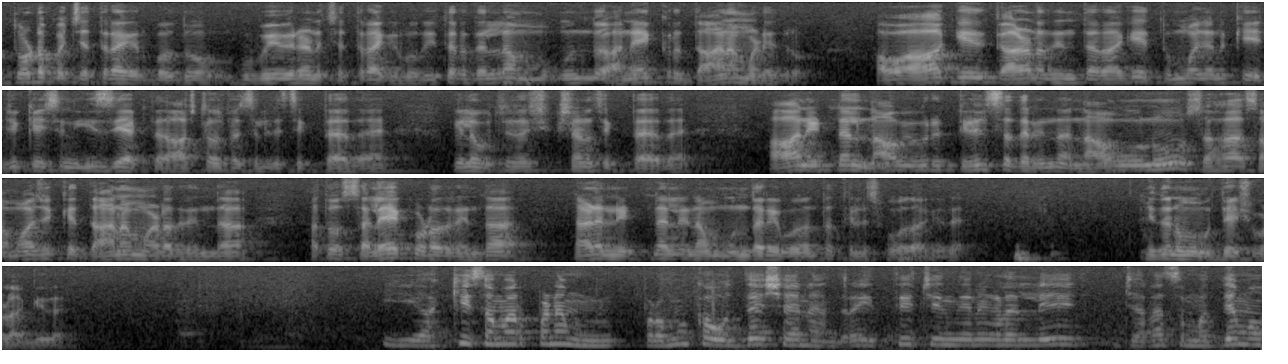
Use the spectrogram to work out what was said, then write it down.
ತೋಟಪ್ಪ ಛತ್ರ ಆಗಿರ್ಬೋದು, ಗುಬ್ಬಿ ವೀರಣ್ಣ ಛತ್ರ ಆಗಿರ್ಬೋದು, ಈ ಥರದ್ದೆಲ್ಲ ಒಂದು ಅನೇಕರು ದಾನ ಮಾಡಿದರು. ಅವಾಗಿ ಕಾರಣದಿಂದಾಗಿ ತುಂಬ ಜನಕ್ಕೆ ಎಜುಕೇಷನ್ ಈಸಿ ಆಗ್ತದೆ ಹಾಸ್ಟೆಲ್ ಫೆಸಿಲಿಟಿ ಸಿಗ್ತಾ ಇದೆ, ಇಲ್ಲ ಉಚಿತ ಶಿಕ್ಷಣ ಸಿಗ್ತಾ ಇದೆ. ಆ ನಿಟ್ಟಿನಲ್ಲಿ ನಾವು ಇವರು ತಿಳಿಸೋದ್ರಿಂದ ನಾವೂ ಸಹ ಸಮಾಜಕ್ಕೆ ದಾನ ಮಾಡೋದ್ರಿಂದ ಅಥವಾ ಸಲಹೆ ಕೊಡೋದ್ರಿಂದ ನಾಳೆ ನಿಟ್ಟಿನಲ್ಲಿ ನಾವು ಮುಂದರಿಬೋದು ಅಂತ ತಿಳಿಸ್ಬೋದಾಗಿದೆ. ಇದು ನಮ್ಮ ಉದ್ದೇಶಗಳಾಗಿದೆ. ಈ ಅಕ್ಕಿ ಸಮರ್ಪಣೆ ಪ್ರಮುಖ ಉದ್ದೇಶ ಏನಂದರೆ, ಇತ್ತೀಚಿನ ದಿನಗಳಲ್ಲಿ ಜನ ಮಧ್ಯಮ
